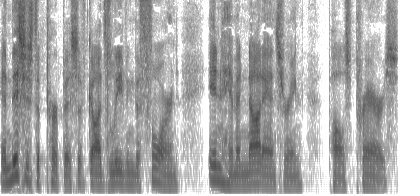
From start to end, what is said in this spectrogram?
And this is the purpose of God's leaving the thorn in him and not answering Paul's prayers.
